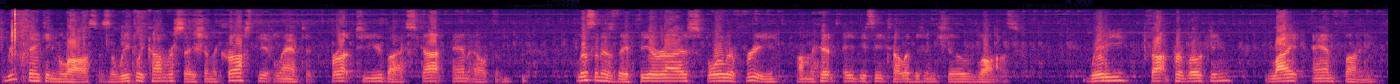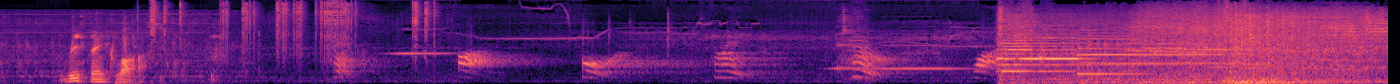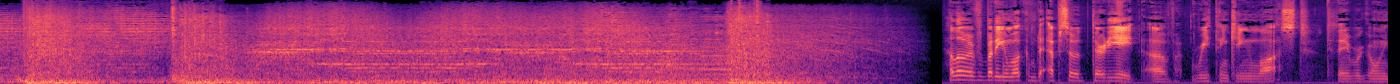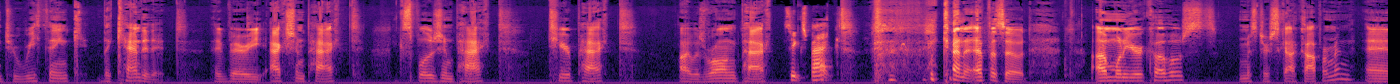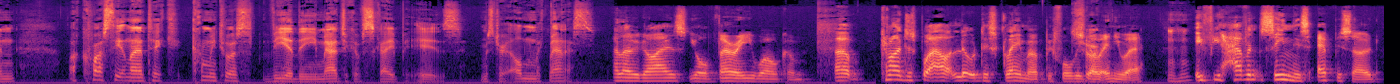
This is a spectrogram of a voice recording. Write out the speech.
Rethinking Lost is a weekly conversation across the Atlantic brought to you by Scott and Elton. Listen as they theorize, spoiler free, on the hit ABC television show Lost. Witty, thought provoking, light, and funny. Rethink Lost. Everybody, and welcome to episode 38 of Rethinking Lost. Today we're going to rethink The Candidate, a very action packed, explosion packed, tear packed, I was wrong packed Six packed. kind of episode. I'm one of your co hosts, Mr. Scott Copperman, and across the Atlantic, coming to us via the magic of Skype, is Mr. Eldon McManus. Hello, guys. You're very welcome. Uh, can I just put out a little disclaimer before we Sure. go anywhere? Mhm. If you haven't seen this episode,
